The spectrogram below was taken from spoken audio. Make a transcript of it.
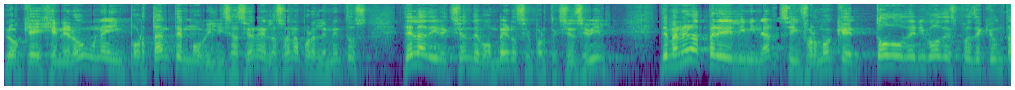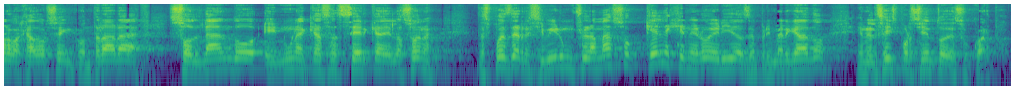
lo que generó una importante movilización en la zona por elementos de la Dirección de Bomberos y Protección Civil. De manera preliminar se informó que todo derivó después de que un trabajador se encontrara soldando en una casa cerca de la zona después de recibir un flamazo que le generó heridas de primer grado en el 6% de su cuerpo.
